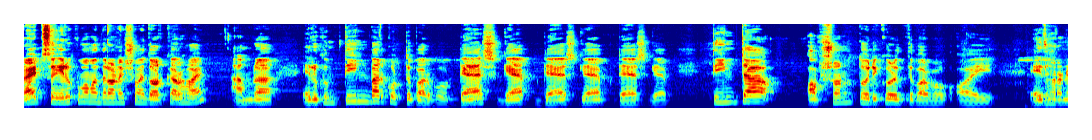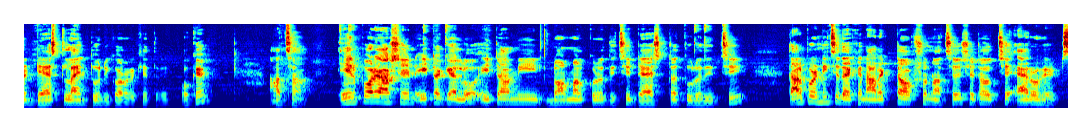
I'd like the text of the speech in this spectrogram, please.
রাইট সো এরকম আমাদের অনেক সময় দরকার হয়। আমরা এরকম তিনবার করতে পারব। Dash gap dash gap dash gap তিনটা অপশন তৈরি করে দিতে পারব ওই এই ধরনের ড্যাশ লাইন তৈরি করার ক্ষেত্রে। ওকে আচ্ছা এরপরে আসেন, এইটা গেল, এইটা আমি নর্মাল করে দিচ্ছি, ড্যাশটা তুলে দিচ্ছি। তারপরে নিচে দেখেন আরেকটা অপশন আছে, সেটা হচ্ছে অ্যারো হেডস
